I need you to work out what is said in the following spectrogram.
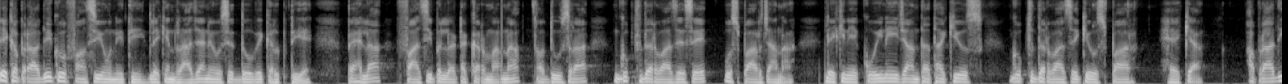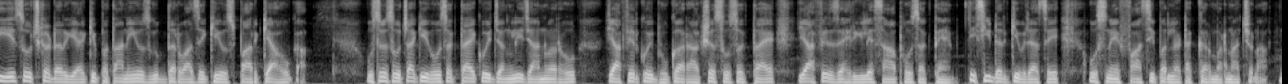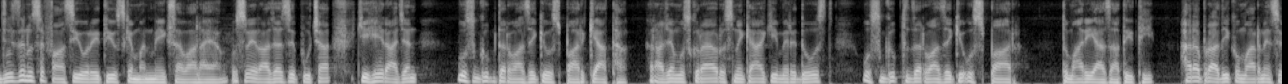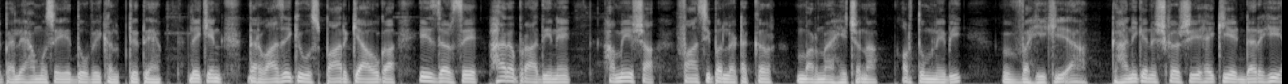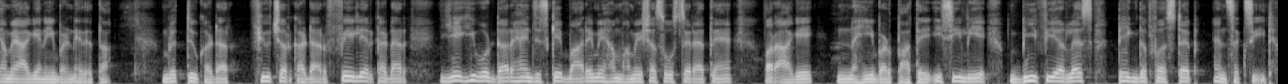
एक अपराधी को फांसी होनी थी, लेकिन राजा ने उसे दो विकल्प दिए। पहला, फांसी पर लटक कर मरना, और दूसरा, गुप्त दरवाजे से उस पार जाना। लेकिन ये कोई नहीं जानता था कि उस गुप्त दरवाजे के उस पार है क्या। अपराधी ये सोचकर डर गया कि पता नहीं उस गुप्त दरवाजे के उस पार क्या होगा। उसने सोचा कि हो सकता है कोई जंगली जानवर हो, या फिर कोई भूखा राक्षस हो सकता है, या फिर जहरीले सांप हो सकते हैं। इसी डर की वजह से उसने फांसी पर लटक कर मरना चुना। जिस दिन उसे फांसी हो रही थी, उसके मन में एक सवाल आया। उसने राजा से पूछा कि, हे राजन, उस गुप्त दरवाजे के उस पार क्या था? राजा मुस्कुराया और उसने कहा कि, मेरे दोस्त, उस गुप्त दरवाजे के उस पार तुम्हारी आज़ादी थी। हर अपराधी को मारने से पहले हम उसे ये दो विकल्प देते हैं। लेकिन दरवाजे के उस पार क्या होगा? इस डर से हर अपराधी ने हमेशा फांसी पर लटक कर मरना ही चुना, और तुमने भी वही किया। कहानी का निष्कर्ष ये है कि ये डर ही हमें आगे नहीं बढ़ने देता। मृत्यु का डर, फ्यूचर का डर, फेलियर का डर, ये ही वो डर हैं जिसके बारे में हम हमेशा सोचते रहते हैं और आगे नहीं बढ़ पाते। इसीलिए be fearless take the first step and succeed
